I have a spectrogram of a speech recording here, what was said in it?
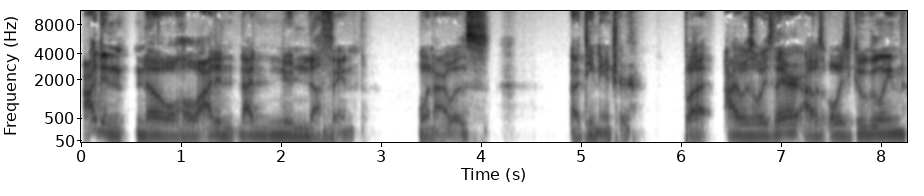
I didn't know a whole I didn't I knew nothing when I was a teenager. But I was always there. I was always Googling.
